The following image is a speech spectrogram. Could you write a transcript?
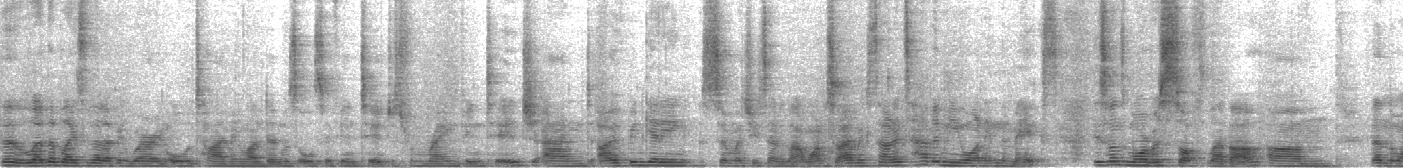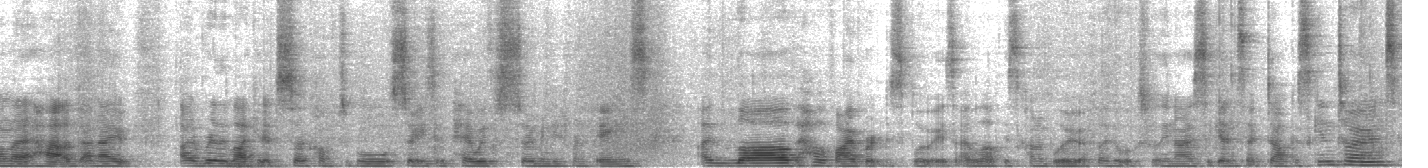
The leather blazer that I've been wearing all the time in London was also vintage, just from Rain Vintage, and I've been getting so much use out of that one. So I'm excited to have a new one in the mix. This one's more of a soft leather um, than the one that I have, and I I really like it. It's so comfortable, so easy to pair with so many different things. I love how vibrant this blue is. I love this kind of blue. I feel like it looks really nice against like darker skin tones.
